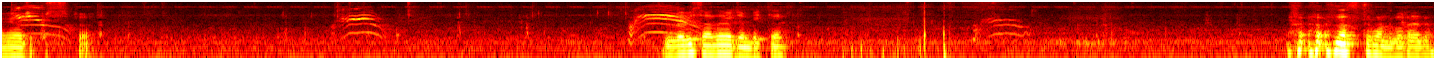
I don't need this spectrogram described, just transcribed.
Acıkmışsın. da. Burada bir sana da vereceğim bekle. Nasıl tırmandı bak adam.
